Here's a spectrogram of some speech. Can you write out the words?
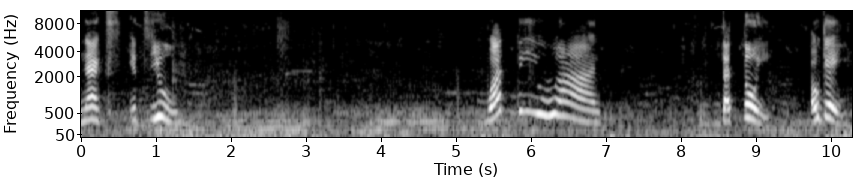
Next, it's you. What do you want? The toy. Okay.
